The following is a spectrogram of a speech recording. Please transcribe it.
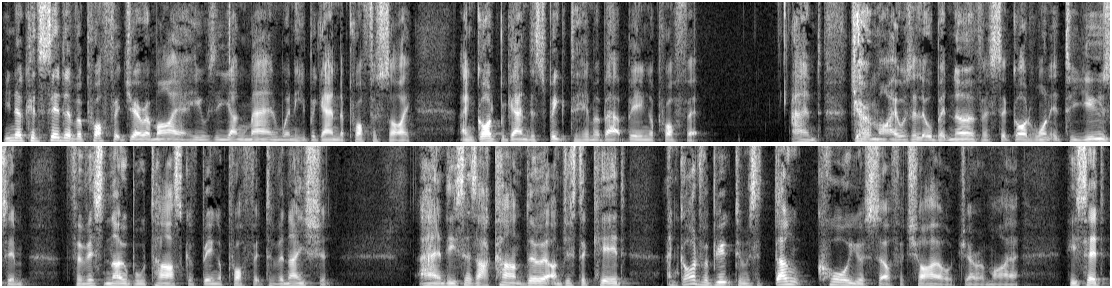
You know, consider the prophet Jeremiah. He was a young man when he began to prophesy, and God began to speak to him about being a prophet. And Jeremiah was a little bit nervous that God wanted to use him for this noble task of being a prophet to the nation. And he says, I can't do it, I'm just a kid. And God rebuked him and said, Don't call yourself a child, Jeremiah. He said,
